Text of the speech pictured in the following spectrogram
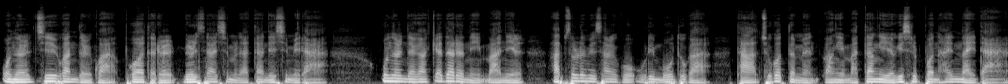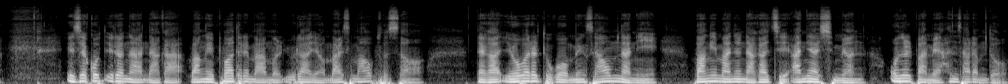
오늘 지휘관들과 부하들을 멸세하심을 나타내심이라 오늘 내가 깨달으니 만일 압살롬이 살고 우리 모두가 다 죽었다면 왕이 마땅히 여기실 뻔하였나이다. 이제 곧 일어나 나가 왕의 부하들의 마음을 유라하여 말씀하옵소서. 내가 여호와를 두고 맹세하옵나니 왕이 만일 나가지 아니하시면 오늘 밤에 한 사람도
